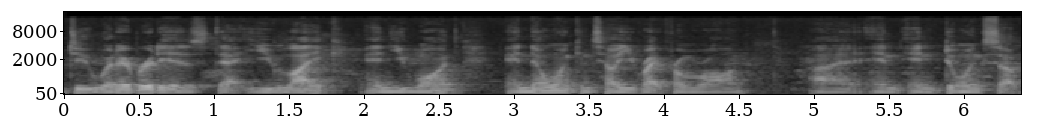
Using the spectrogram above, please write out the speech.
do whatever it is that you like and you want and no one can tell you right from wrong uh, in, in doing so.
